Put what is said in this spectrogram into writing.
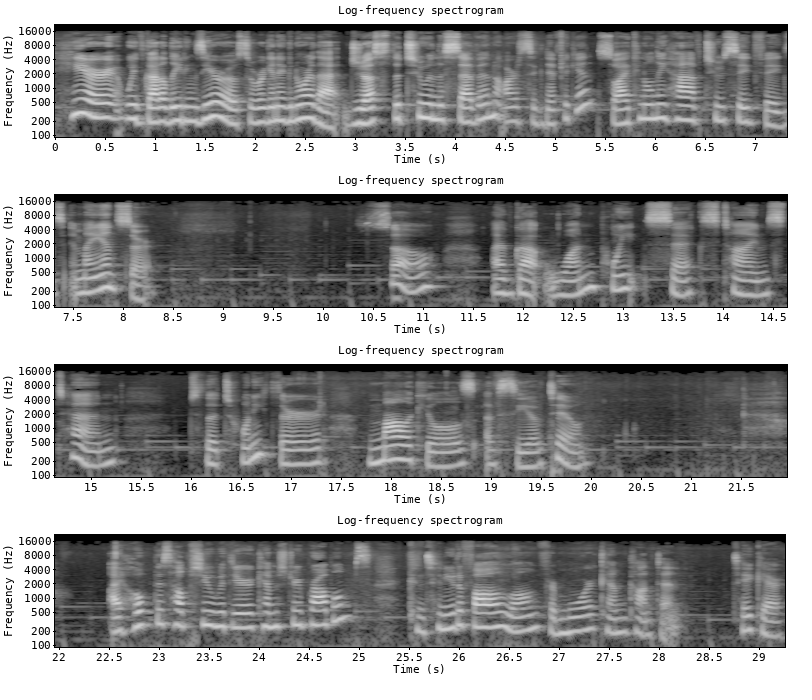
Here we've got a leading zero, so we're going to ignore that. Just the 2 and the 7 are significant, so I can only have two sig figs in my answer. So I've got 1.6 times 10 to the 23rd molecules of CO2. I hope this helps you with your chemistry problems. Continue to follow along for more chem content. Take care.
